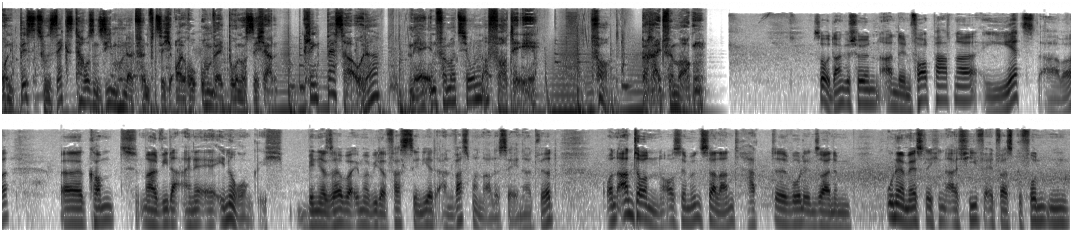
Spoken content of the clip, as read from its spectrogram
und bis zu 6.750 Euro Umweltbonus sichern. Klingt besser, oder? Mehr Informationen auf Ford.de. Ford. Bereit für morgen. So, Dankeschön an den Ford-Partner. Jetzt aber äh, kommt mal wieder eine Erinnerung. Ich bin ja selber immer wieder fasziniert, an was man alles erinnert wird. Und Anton aus dem Münsterland hat äh, wohl in seinem unermesslichen Archiv etwas gefunden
